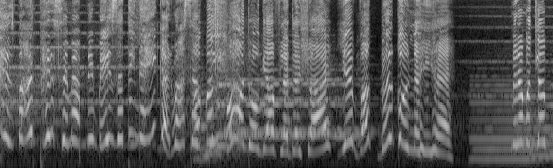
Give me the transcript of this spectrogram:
इस बार फिर से मैं अपनी बेइज्जती नहीं करवा सकती। बहुत हो गया फ्लटरशाय ये वक्त बिल्कुल नहीं है। मेरा मतलब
